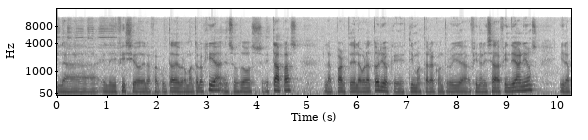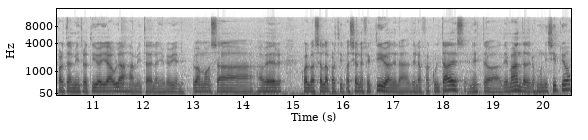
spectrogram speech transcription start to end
el edificio de la Facultad de Bromatología en sus dos etapas, la parte de laboratorio que estimo estará construida, finalizada a fin de años y la parte administrativa y aulas a mitad del año que viene. Vamos a, ver cuál va a ser la participación efectiva de, las facultades en esta demanda de los municipios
